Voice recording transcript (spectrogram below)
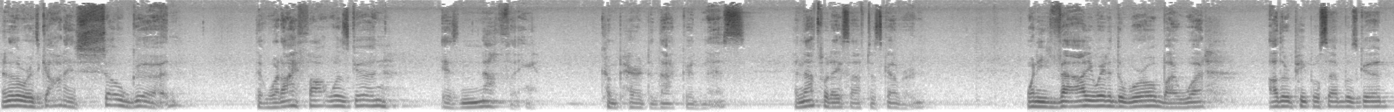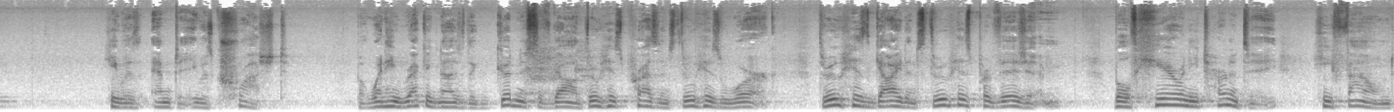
In other words, God is so good that what I thought was good is nothing compared to that goodness. And that's what Asaph discovered. When he evaluated the world by what other people said was good, he was empty, he was crushed. But when he recognized the goodness of God through his presence, through his work, through his guidance, through his provision, both here and eternity, he found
